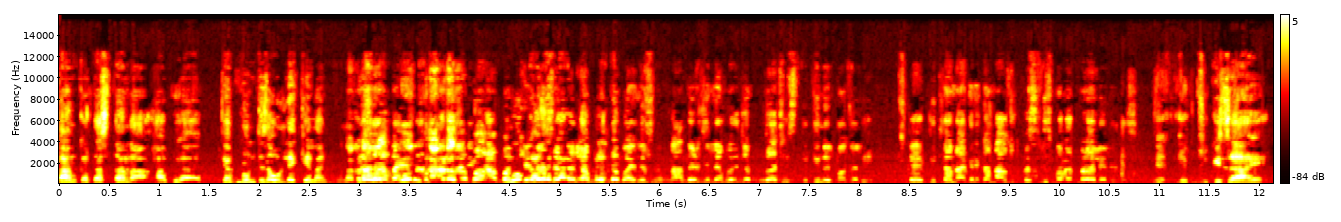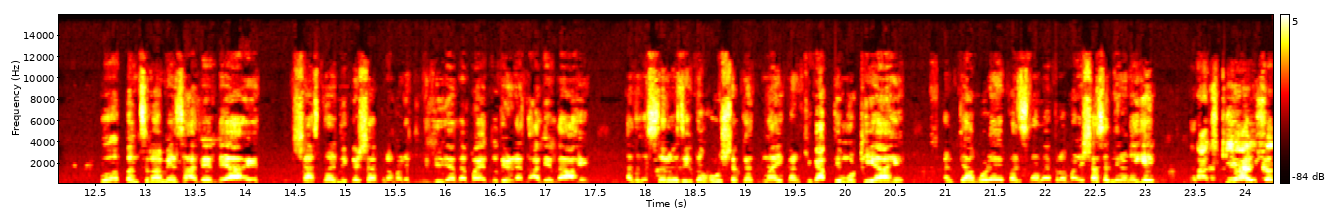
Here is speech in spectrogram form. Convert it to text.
काम करत असताना हा त्या- म्हणून त्याचा उल्लेख केला. हो-? आपण पाहिजे सर. नांदेड जिल्ह्यामध्ये पुराची स्थिती निर्माण झाली तिथल्या नागरिकांना अजून कसलीच मदत मिळालेली हे चुकीचं आहे. पंचनामे झालेले आहेत. शासना निकषाप्रमाणे निधी द्यायला पाहिजे तो देण्यात आलेला आहे. आता सर्वच एकदम होऊ शकत नाही कारण की व्याप्ती मोठी आहे. आणि त्यामुळे पंचनाम्याप्रमाणे शासन निर्णय घेईल. राजकीय आयुष्यात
